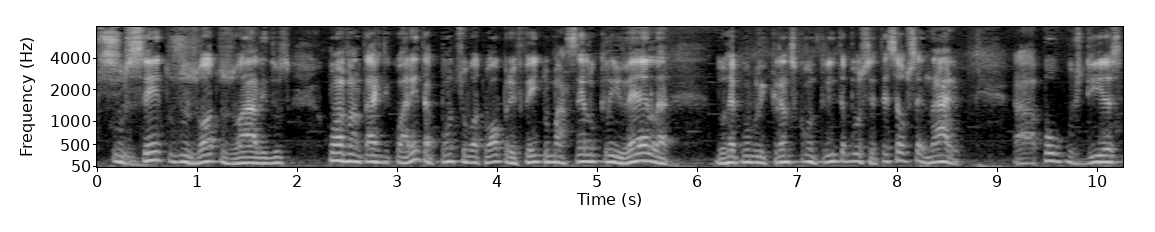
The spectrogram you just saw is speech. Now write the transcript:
Sim. dos votos válidos com a vantagem de 40 pontos sobre o atual prefeito Marcelo Crivella, do Republicanos, com 30%. Esse é o cenário há poucos dias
